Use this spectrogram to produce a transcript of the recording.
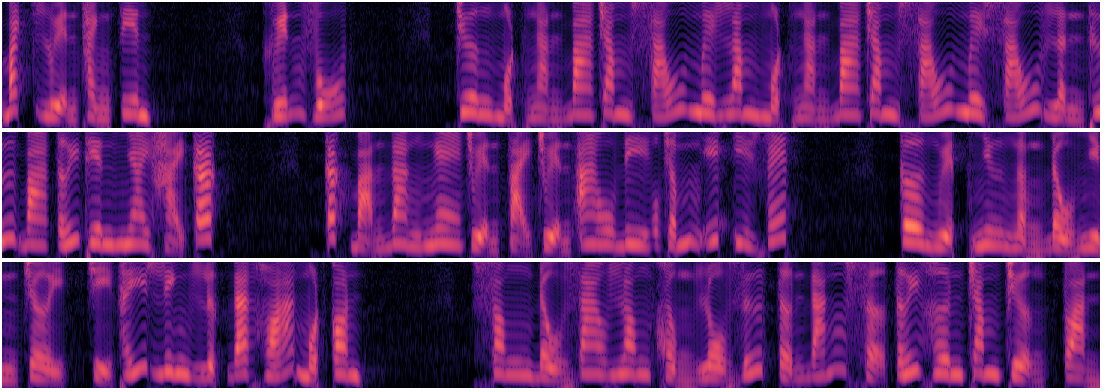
Bách luyện thành tiên. Huyến Vũ. Chương 1365-1366 lần thứ ba tới thiên nhai hải các. Các bạn đang nghe truyện tại truyện Audi.xyz. Cơ nguyệt như ngẩng đầu nhìn trời, chỉ thấy linh lực đã hóa một con. Song đầu dao long khổng lồ dữ tợn đáng sợ tới hơn trăm trượng toàn.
